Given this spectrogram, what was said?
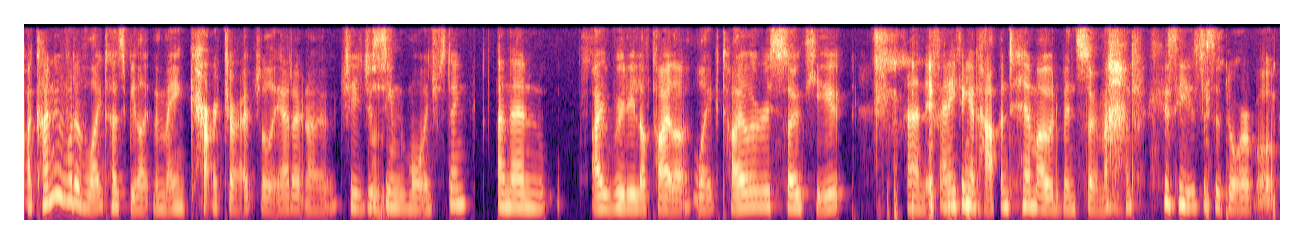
I kind of would have liked her to be like the main character. Actually, I don't know. She just seemed more interesting. And then I really love Tyler. Like Tyler is so cute. And if anything had happened to him, I would have been so mad because he is just adorable.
